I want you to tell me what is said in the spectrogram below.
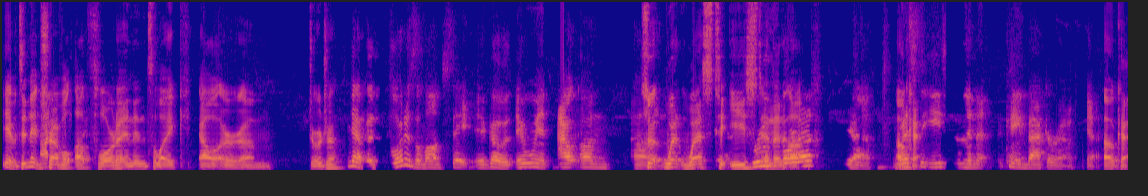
Yeah, but didn't it travel up Florida and into like Al or um Georgia? Yeah, but Florida's a long state. It goes. It went out on. Um, so it went west to east and then Florida, up. Yeah, west Okay. to east, and then came back around. Yeah, Okay.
